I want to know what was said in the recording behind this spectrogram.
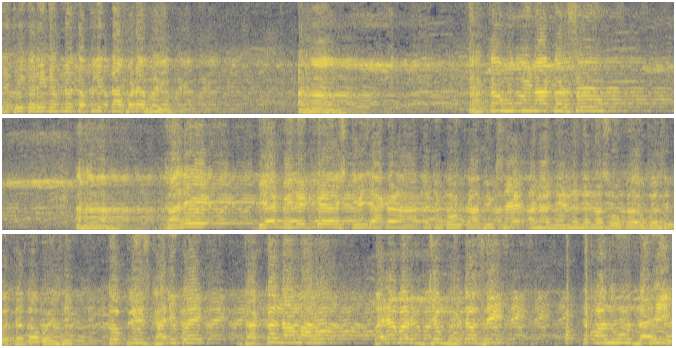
જેથી કરીને એમને તકલીફ ના પડે ભાઈ. હા. ધક્કા મૂકી ના કરશો? હા. ખાલી બે મિનિટ કે સ્ટેજ આગળ આ બાજુ બહુ ટ્રાફિક છે અને નાના નાના છોકરા ઉપર છે બધા દબાઈ છે. તો પ્લીઝ ખાલી કોઈ ધક્કા ના મારો. બરાબર, જે મોટા છે થવાનું નહીં,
